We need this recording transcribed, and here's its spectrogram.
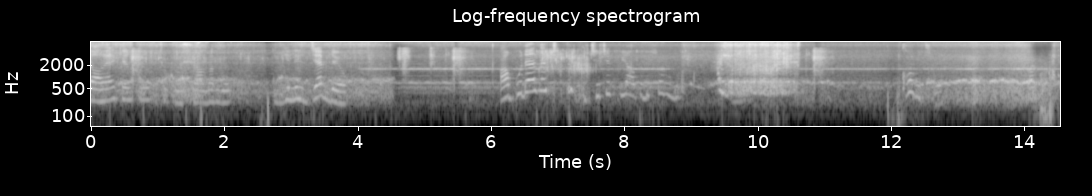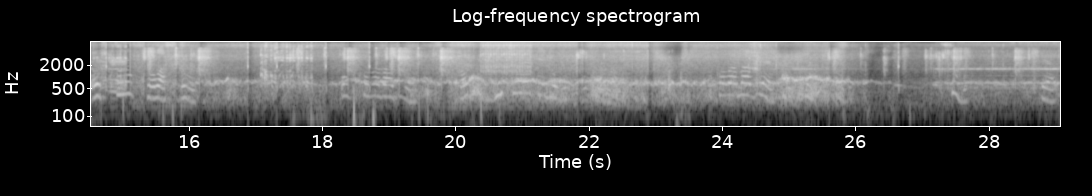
Ya herkes çok hoş ya. İngilizcem de yok. Aa bu nereden çıktı? İçecek bir anda şey buldum. Komik mi? Bak o suyun kolası değil mi? O kolalar ne? Bak bir kere geliyormuş bu kola. Bu kolalar ne? Şu mu? Evet.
